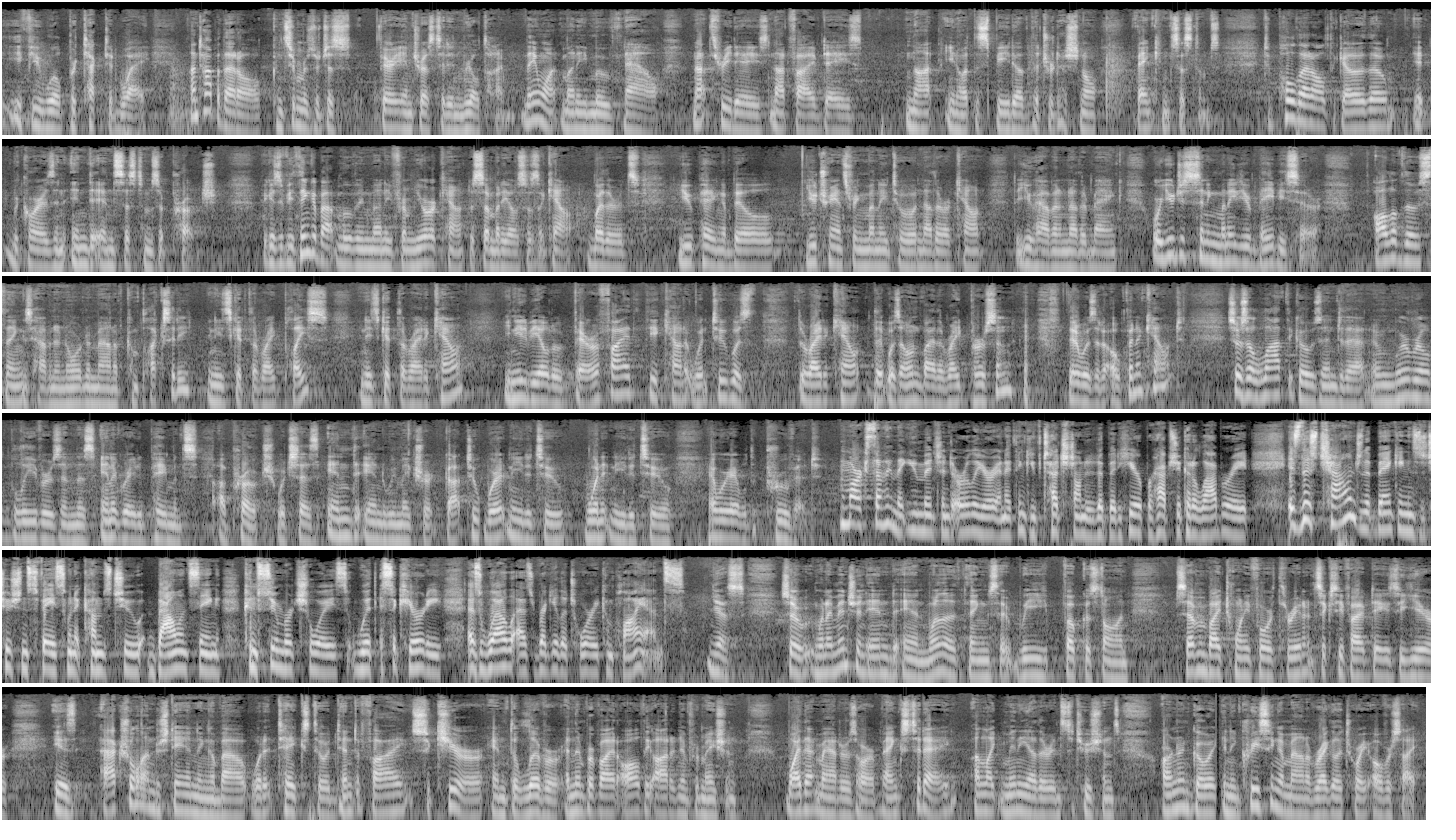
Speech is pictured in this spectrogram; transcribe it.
if you will, protected way. On top of that, all consumers are just very interested in real time. They want money moved now, not three days, not five days, not you know at the speed of the traditional banking systems. To pull that all together, though, it requires an end-to-end systems approach. Because if you think about moving money from your account to somebody else's account, whether it's you paying a bill, you transferring money to another account that you have in another bank, or you just sending money to your babysitter, all of those things have an inordinate amount of complexity. It needs to get to the right place. It needs to get to the right account. You need to be able to verify that the account it went to was the right account that was owned by the right person, that it was an open account. So there's a lot that goes into that, and we're real believers in this integrated payments approach, which says end to end we make sure it got to where it needed to, when it needed to, and we're able to prove it. Mark, something that you mentioned earlier, and I think you've touched on it a bit here, perhaps you could elaborate, is this challenge that banking institutions face when it comes to balancing consumer choice with security as well as regulatory compliance. Yes. So when I mentioned end to end, one of the things that we focused on 7 by 24, 365 days a year, is actual understanding about what it takes to identify, secure, and deliver, and then provide all the audit information. Why that matters are banks today, unlike many other institutions, are undergoing an increasing amount of regulatory oversight.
